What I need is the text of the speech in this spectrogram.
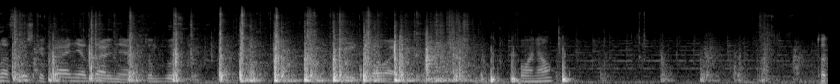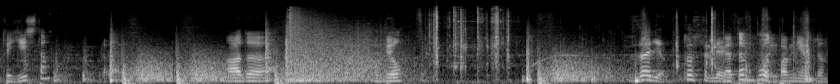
Нас вышка крайняя дальняя, в Тунгуске. Давай. Понял. Кто-то есть там? Да. А, да. Убил. Сзади. Кто стреляет? Это бот по мне, блин.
